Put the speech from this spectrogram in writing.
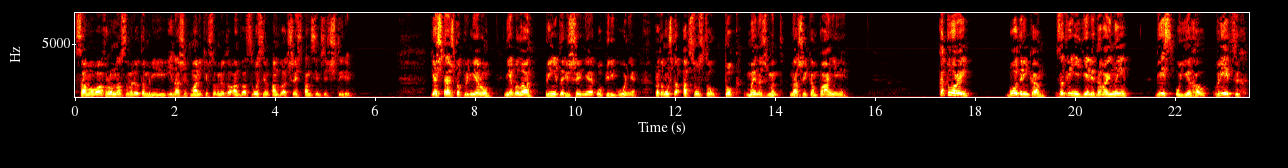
самого огромного самолета МРИ, и наших маленьких самолетов Ан-28, Ан-26, Ан-74. Я считаю, что, к примеру, не было принято решение о перегоне, потому что отсутствовал топ-менеджмент нашей компании, который бодренько за две недели до войны весь уехал в Лейпциг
